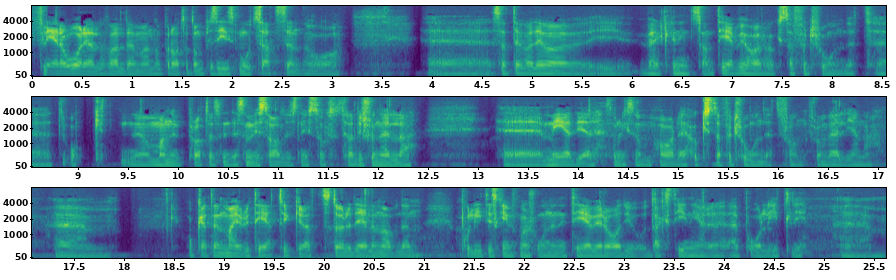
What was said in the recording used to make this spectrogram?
flera år i alla fall där man har pratat om precis motsatsen. Och, eh, så det var, det var verkligen intressant. TV har högsta förtroendet eh, och om man nu pratar om det som vi sa alldeles nyss också, traditionella eh, medier som liksom har det högsta förtroendet från, från väljarna. Ehm, och att en majoritet tycker att större delen av den politiska informationen i tv, radio och dagstidningar är pålitlig. Ehm.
